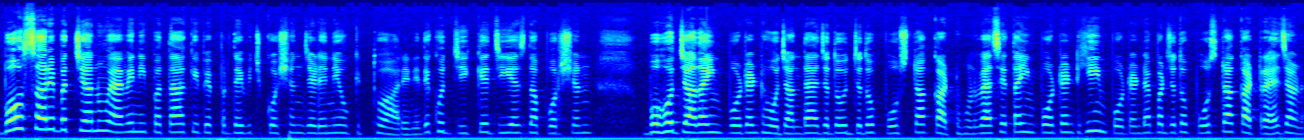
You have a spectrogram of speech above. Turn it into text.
ਬਹੁਤ ਸਾਰੇ ਬੱਚਿਆਂ ਨੂੰ ਐਵੇਂ ਨਹੀਂ ਪਤਾ ਕਿ ਪੇਪਰ ਦੇ ਵਿੱਚ ਕੁਐਸਚਨ ਜਿਹੜੇ ਨੇ ਉਹ ਕਿੱਥੋਂ ਆ ਰਹੇ ਨੇ। ਦੇਖੋ ਜੀਕੇ ਜੀਐਸ ਦਾ ਪੋਰਸ਼ਨ ਬਹੁਤ ਜ਼ਿਆਦਾ ਇੰਪੋਰਟੈਂਟ ਹੋ ਜਾਂਦਾ ਹੈ। ਜਦੋਂ ਜਦੋਂ ਪੋਸਟਾਂ ਘੱਟ ਹੋਣ, ਵੈਸੇ ਤਾਂ ਇੰਪੋਰਟੈਂਟ ਹੀ ਇੰਪੋਰਟੈਂਟ ਹੈ, ਪਰ ਜਦੋਂ ਪੋਸਟਾਂ ਘੱਟ ਰਹਿ ਜਾਣ,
